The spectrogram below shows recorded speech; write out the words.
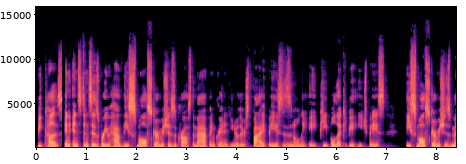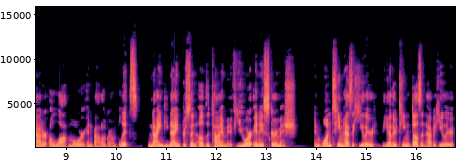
because in instances where you have these small skirmishes across the map, and granted, you know, there's five bases and only eight people that could be at each base, these small skirmishes matter a lot more in Battleground Blitz. 99% of the time, if you are in a skirmish and one team has a healer, the other team doesn't have a healer,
